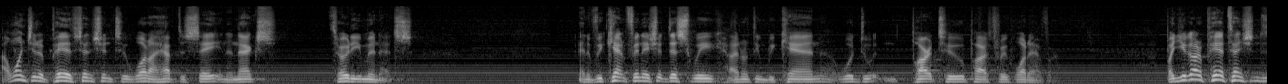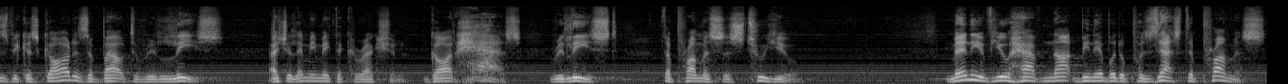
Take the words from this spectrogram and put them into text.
I want you to pay attention to what I have to say in the next 30 minutes. And if we can't finish it this week, I don't think we can. We'll do it part two, part three, whatever. But you got to pay attention to this because God is about to release. Actually, let me make the correction. God has released the promises to you. Many of you have not been able to possess the promise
